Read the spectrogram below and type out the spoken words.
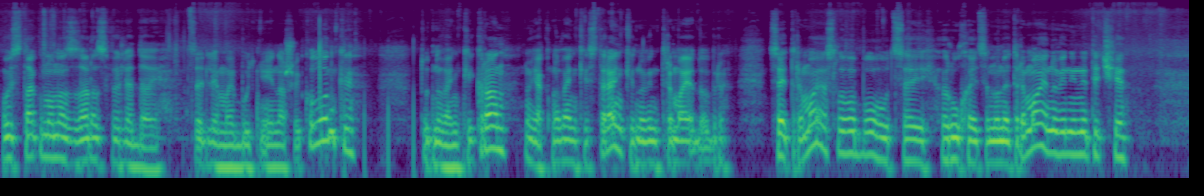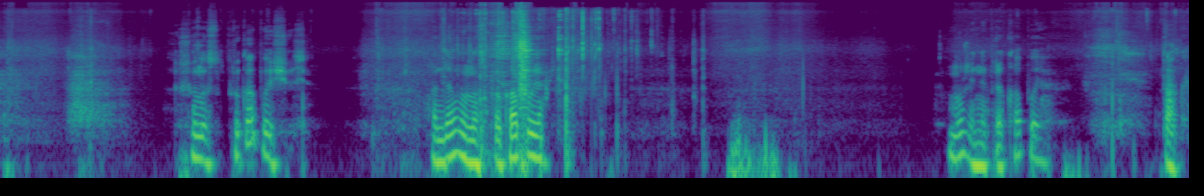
Ось так воно у нас зараз виглядає. Це для майбутньої нашої колонки. Тут новенький кран, ну як новенький, старенький, але він тримає добре. Цей тримає, слава Богу, цей рухається, але не тримає, але він і не тече. Що у нас тут прокапує щось? А де воно у нас прокапує? Може не прокапує. Так,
